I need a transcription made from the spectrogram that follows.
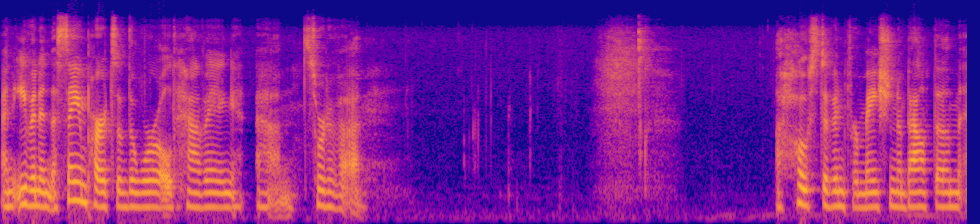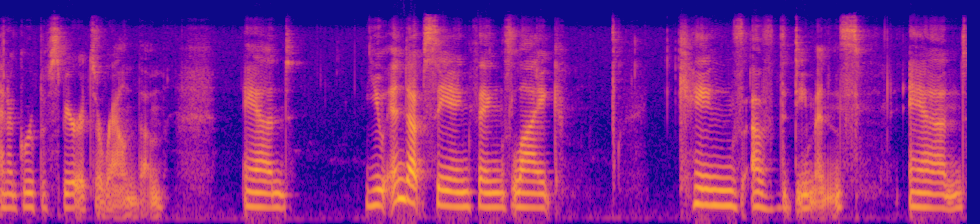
and even in the same parts of the world, having um, sort of a host of information about them and a group of spirits around them. And you end up seeing things like kings of the demons and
